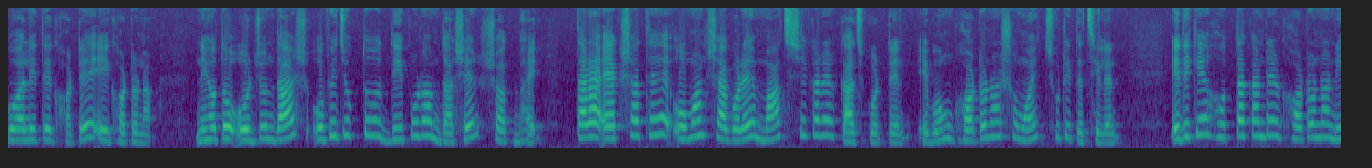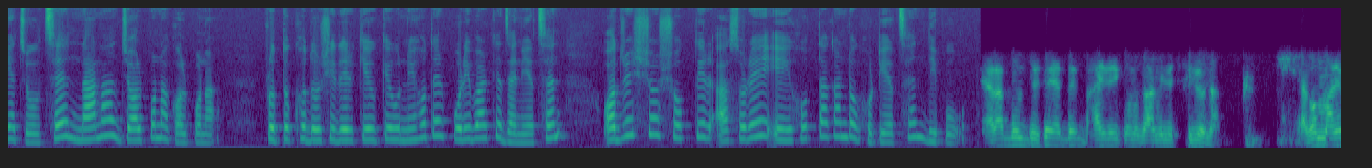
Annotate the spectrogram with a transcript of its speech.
বোয়ালিতে ঘটে এই ঘটনা। নিহত অর্জুন দাস, অভিযুক্ত দীপুরাম দাসের সৎ ভাই। তারা একসাথে ওমান সাগরে মাছ শিকারের কাজ করতেন এবং ঘটনার সময় ছুটিতে ছিলেন। এদিকে হত্যাকাণ্ডের ঘটনা নিয়ে চলছে নানা জল্পনা কল্পনা। প্রত্যক্ষদর্শীদের কেউ কেউ নিহতের পরিবারকে জানিয়েছেন অদৃশ্য শক্তির আসরে এই হত্যাকাণ্ড ঘটিয়েছেন দীপু। এরা বলতেছে এদের ভাই ভাই কোনো জামিনে ছিল না। এখন মানে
